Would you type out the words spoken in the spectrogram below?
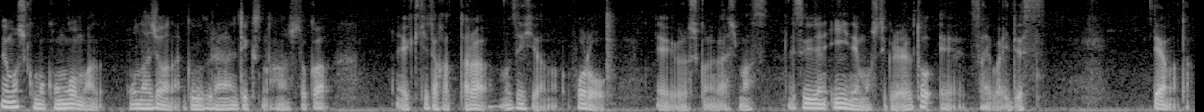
でもしくも今後も同じような Google Analytics の話とか、え聞きたかったらもうぜひあのフォロー、えーよろしくお願いします。でついでにいいねもしてくれると、えー幸いです。ではまた。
